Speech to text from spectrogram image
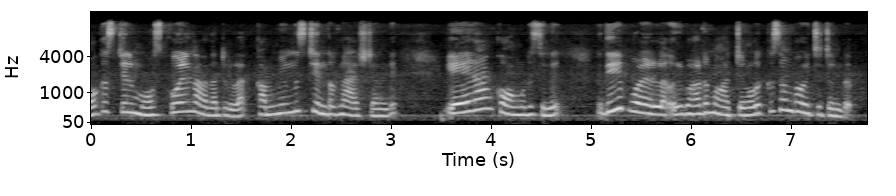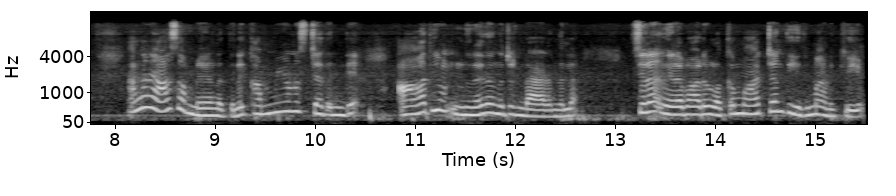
ഓഗസ്റ്റിൽ മോസ്കോയിൽ നടന്നിട്ടുള്ള കമ്മ്യൂണിസ്റ്റ് ഇന്റർനാഷണലിന്റെ ഏഴാം കോൺഗ്രസ്സിൽ ഇതേപോലെയുള്ള ഒരുപാട് മാറ്റങ്ങളൊക്കെ സംഭവിച്ചിട്ടുണ്ട്. അങ്ങനെ ആ സമ്മേളനത്തിൽ കമ്മ്യൂണിസ്റ്റ് അതിന്റെ ആദ്യം നിലനിന്നിട്ടുണ്ടായിരുന്നില്ല. ചില നിലപാടുകളൊക്കെ മാറ്റാൻ തീരുമാനിക്കുകയും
